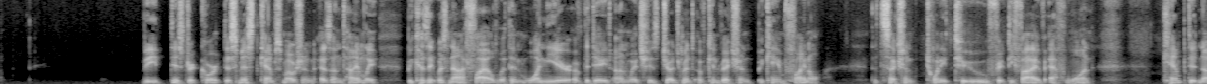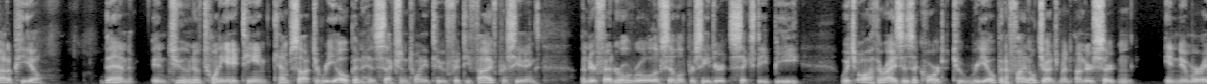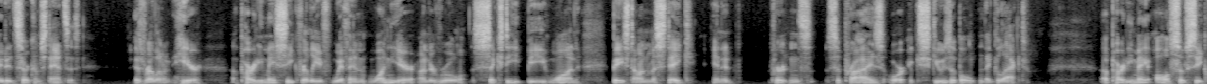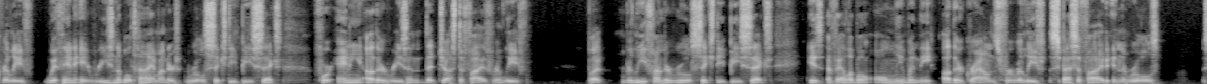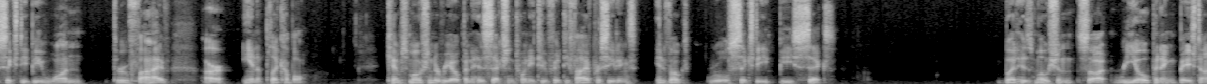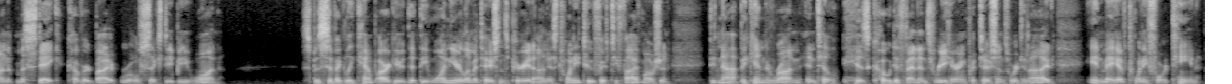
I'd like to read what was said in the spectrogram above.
The district court dismissed Kemp's motion as untimely because it was not filed within one year of the date on which his judgment of conviction became final. That's section 2255F1. Kemp did not appeal. Then, in June of 2018, Kemp sought to reopen his section 2255 proceedings under Federal Rule of Civil Procedure 60B, which authorizes a court to reopen a final judgment under certain enumerated circumstances. As relevant here, a party may seek relief within one year under Rule 60B1 based on mistake, inadvertence, surprise, or excusable neglect. A party may also seek relief within a reasonable time under Rule 60B6 for any other reason that justifies relief. But relief under Rule 60B6 is available only when the other grounds for relief specified in the rules 60B1 through 5 are inapplicable. Kemp's motion to reopen his Section 2255 proceedings invoked Rule 60b6. But his motion sought reopening based on mistake covered by Rule 60b1. Specifically, Kemp argued that the one year limitations period on his 2255 motion did not begin to run until his co defendants' rehearing petitions were denied in May of 2014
